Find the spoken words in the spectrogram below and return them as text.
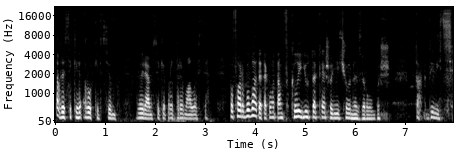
Та вже стільки років цим дверям стільки протрималося. Пофарбувати, так воно там в клею таке, що нічого не зробиш. Так, дивіться.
